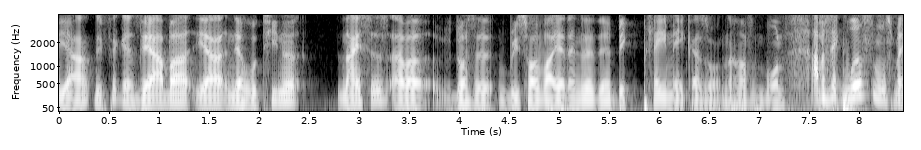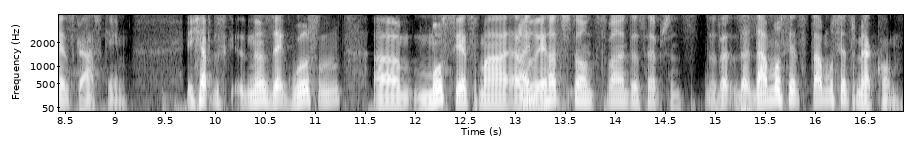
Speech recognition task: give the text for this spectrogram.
Ja. Nicht vergessen. Der aber ja in der Routine nice ist, aber du hast ja, Brees Hall war ja dann der, der Big Playmaker so, ne, auf dem Boden. Aber Zach Wilson muss man jetzt Gas geben. Ich habe das, ne, Zach Wilson ähm, muss jetzt mal, also Ein jetzt, Touchdown, zwei Interceptions. Da, da, da muss jetzt, da muss jetzt mehr kommen.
